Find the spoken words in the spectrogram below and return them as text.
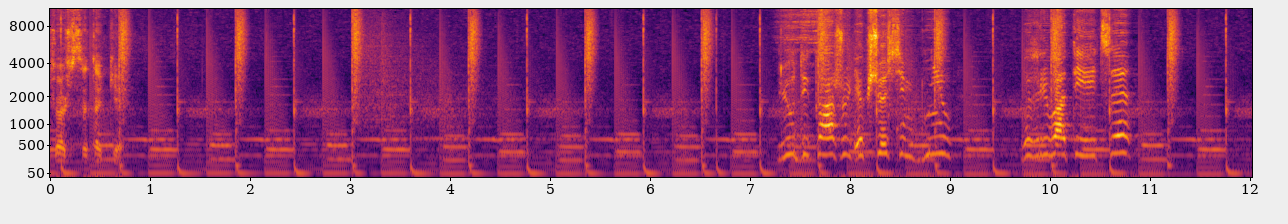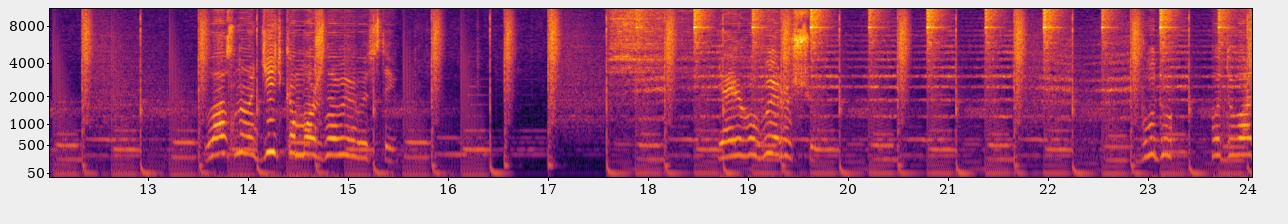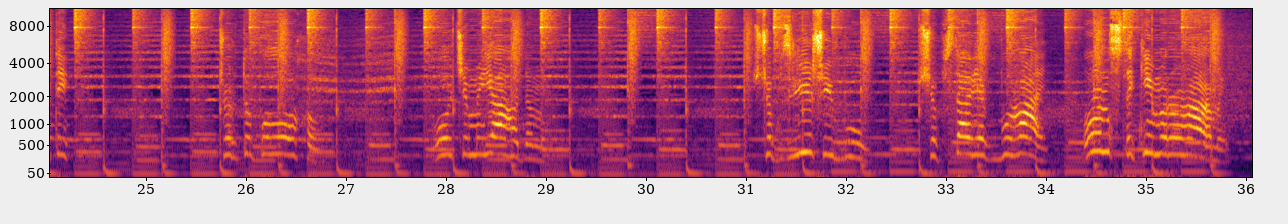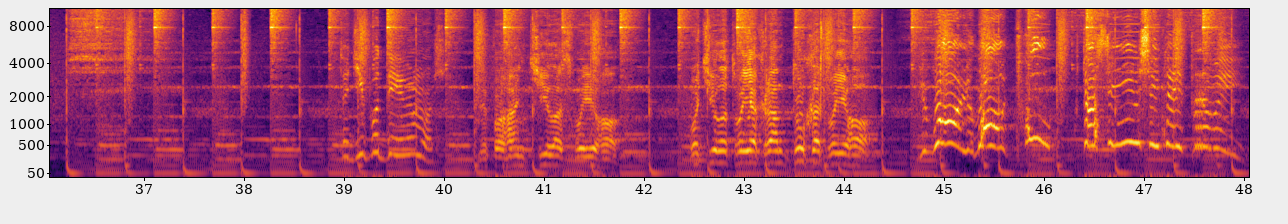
Що ж це таке? Люди кажуть, якщо сім днів вигрівати яйце, власного дідька можна вивезти. Я його вирощу. Буду годувати чортополохом, овочими ягодами, щоб зліший був, щоб став як бугай, он з такими рогами. Тоді подивимось. Не погань тіла свого, бо тіло твоє храм духа твого. Любов, любов, тьфу! Хто сильніший, той правий.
